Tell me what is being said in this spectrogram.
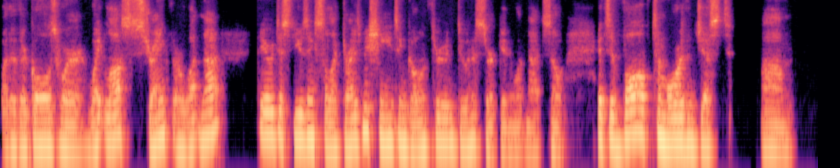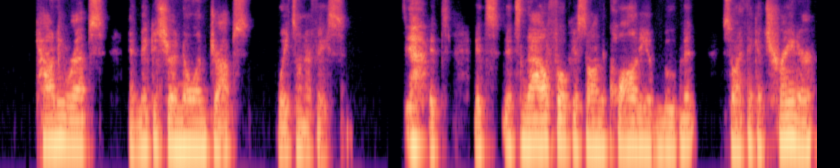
whether their goals were weight loss, strength, or whatnot. They were just using selectorized machines and going through and doing a circuit and whatnot. So it's evolved to more than just um, counting reps and making sure no one drops weights on their face. Yeah. It's it's it's now focused on the quality of movement. So I think a trainer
